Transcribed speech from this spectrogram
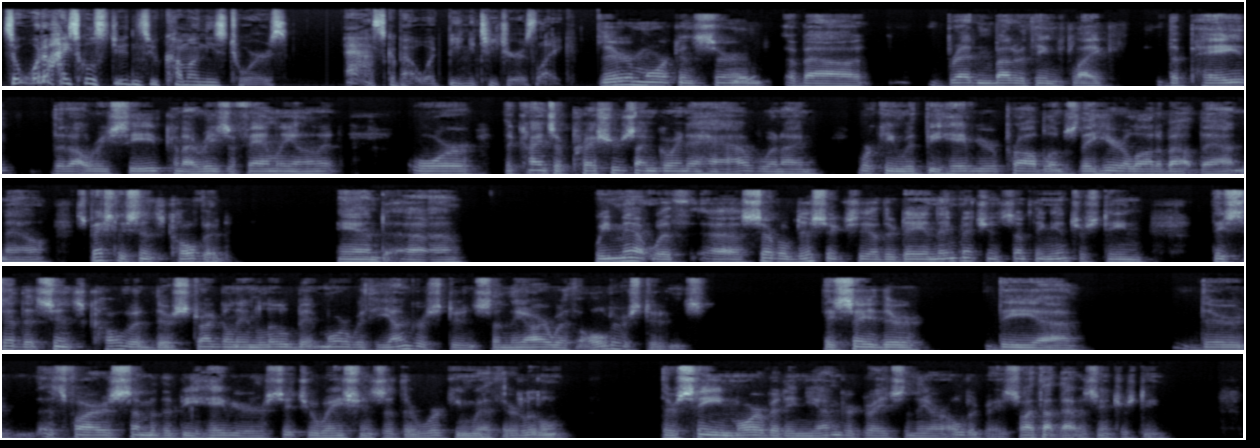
So, what do high school students who come on these tours ask about what being a teacher is like? They're more concerned about bread and butter things like the pay that I'll receive. Can I raise a family on it? Or the kinds of pressures I'm going to have when I'm working with behavior problems. They hear a lot about that now, especially since COVID. And uh, we met with uh, several districts the other day, and they mentioned something interesting. They said that since COVID, they're struggling a little bit more with younger students than they are with older students. They say they're the uh, they're as far as some of the behavior situations that they're working with, they're a little they're seeing more of it in younger grades than they are older grades. So I thought that was interesting.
